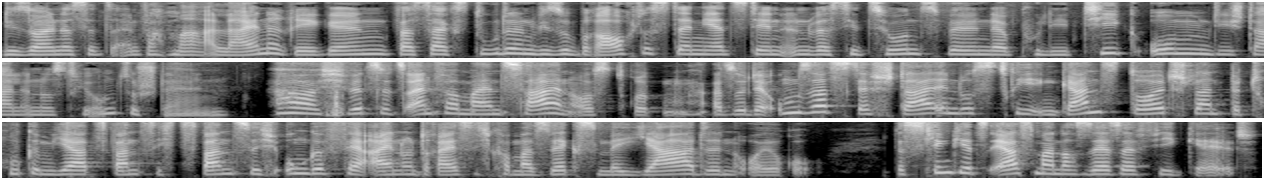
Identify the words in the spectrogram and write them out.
Die sollen das jetzt einfach mal alleine regeln. Was sagst du denn, wieso braucht es denn jetzt den Investitionswillen der Politik, um die Stahlindustrie umzustellen? Oh, ich würde es jetzt einfach mal in Zahlen ausdrücken. Also der Umsatz der Stahlindustrie in ganz Deutschland betrug im Jahr 2020 ungefähr 31,6 Milliarden Euro. Das klingt jetzt erstmal nach sehr, sehr viel Geld.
